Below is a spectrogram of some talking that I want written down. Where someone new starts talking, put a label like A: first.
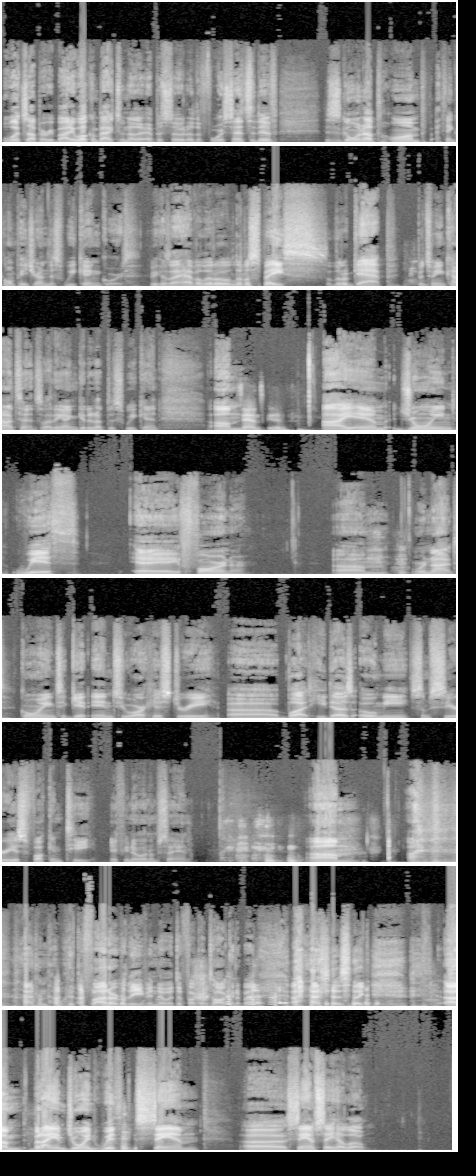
A: What's up, everybody? Welcome back to another episode of the Force Sensitive. This is going up on, I think, on Patreon this weekend, Gord, because I have a little little space, a little gap between content, so I think I can get it up this weekend. Um,
B: Sounds good.
A: I am joined with a foreigner. Um, we're not going to get into our history, uh, but he does owe me some serious fucking tea, if you know what I'm saying. Um, I, I don't know what the fuck. I don't really even know what the fuck I'm talking about. I just like, um, but I am joined with Sam. Uh, Sam, say hello.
